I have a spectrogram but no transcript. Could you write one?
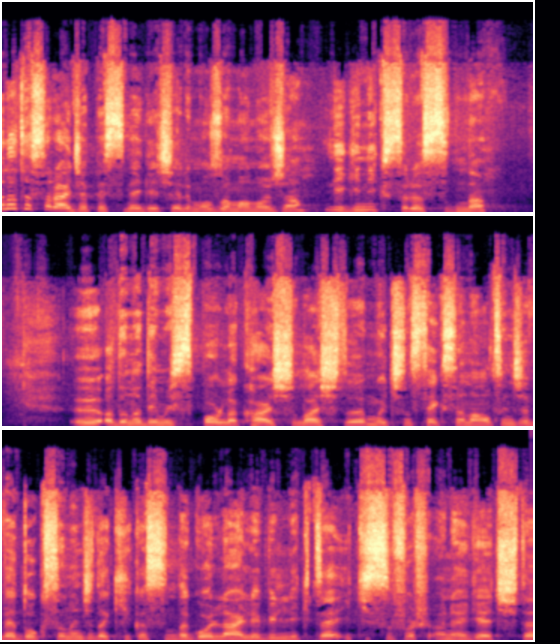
Galatasaray cephesine geçelim o zaman hocam. Ligin ilk sırasında e, Adana Demirspor'la karşılaştı. Maçın 86. ve 90. dakikasında gollerle birlikte 2-0 öne geçti.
